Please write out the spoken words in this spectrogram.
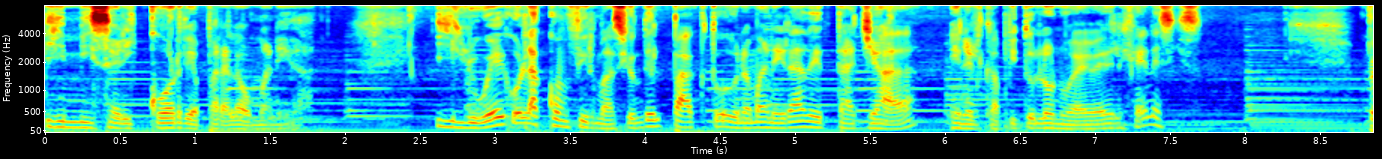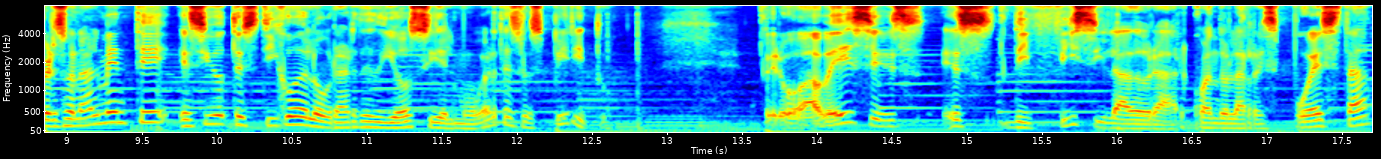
y misericordia para la humanidad y luego la confirmación del pacto de una manera detallada en el capítulo 9 del Génesis. Personalmente he sido testigo del obrar de Dios y del mover de su espíritu, pero a veces es difícil adorar cuando la respuesta,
